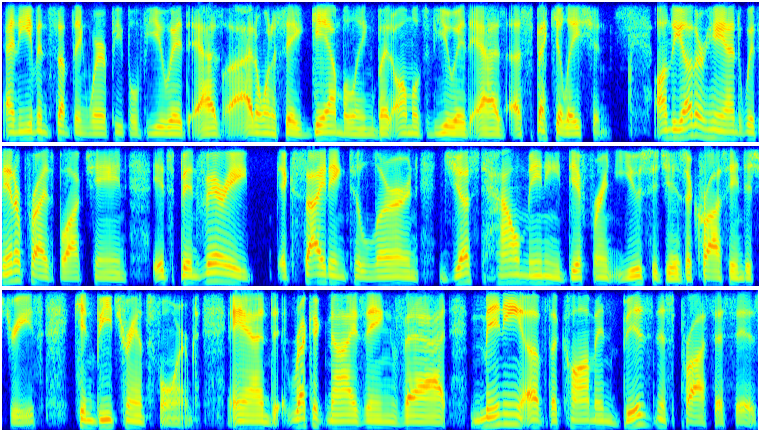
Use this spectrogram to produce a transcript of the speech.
and even something where people view it as, I don't want to say gambling, but almost view it as a speculation. On the other hand, with enterprise blockchain, it's been very exciting to learn just how many different usages across industries can be transformed and recognizing that many of the common business processes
